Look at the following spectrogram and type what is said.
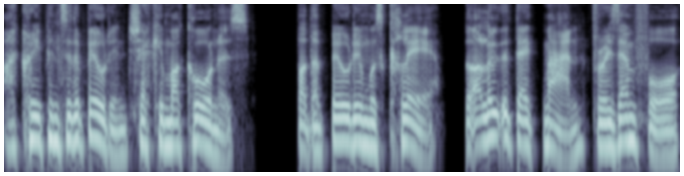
I creep into the building, checking my corners, but the building was clear. I loot the dead man for his M4.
